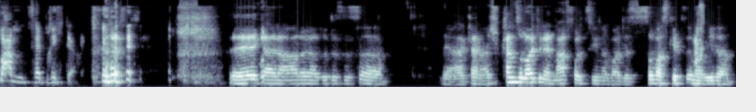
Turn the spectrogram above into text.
Bam, zerbricht er. nee, keine Ahnung. Also das ist, äh, ja, keine Ahnung. Ich kann so Leute nicht nachvollziehen, aber das, sowas gibt es immer wieder.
